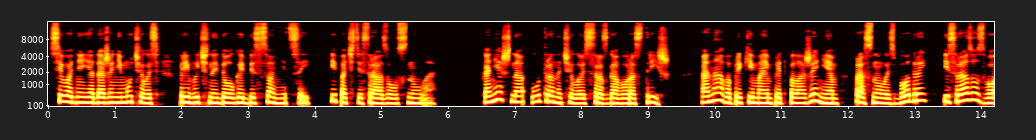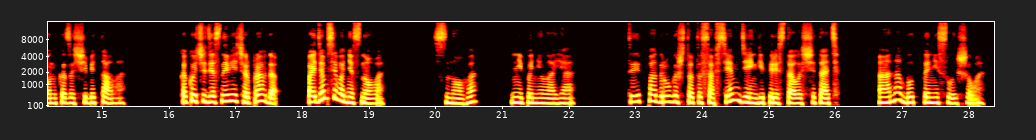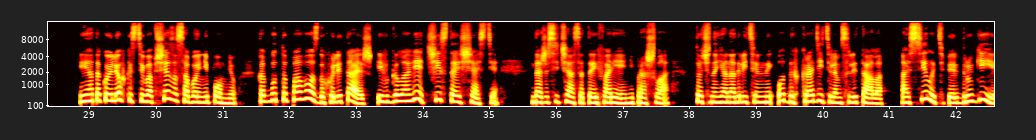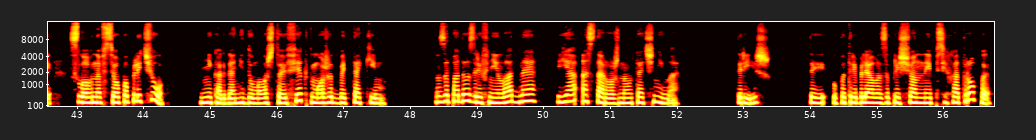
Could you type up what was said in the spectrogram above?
Сегодня я даже не мучилась привычной долгой бессонницей и почти сразу уснула. Конечно, утро началось с разговора с Триш. Она, вопреки моим предположениям, проснулась бодрой и сразу звонко защебетала. «Какой чудесный вечер, правда? Пойдем сегодня снова?» «Снова?» — не поняла я. «Ты, подруга, что-то совсем деньги перестала считать?» А она будто не слышала. «Я такой легкости вообще за собой не помню, как будто по воздуху летаешь, и в голове чистое счастье. Даже сейчас эта эйфория не прошла. Точно я на длительный отдых к родителям слетала, а силы теперь другие, словно все по плечу. Никогда не думала, что эффект может быть таким. Заподозрив неладное, я осторожно уточнила. «Триш, ты употребляла запрещенные психотропы?»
